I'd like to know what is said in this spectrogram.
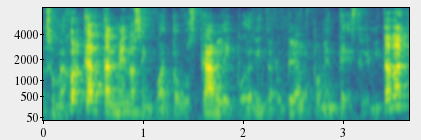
su mejor carta, al menos en cuanto a buscable y poder interrumpir al oponente, está limitada.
